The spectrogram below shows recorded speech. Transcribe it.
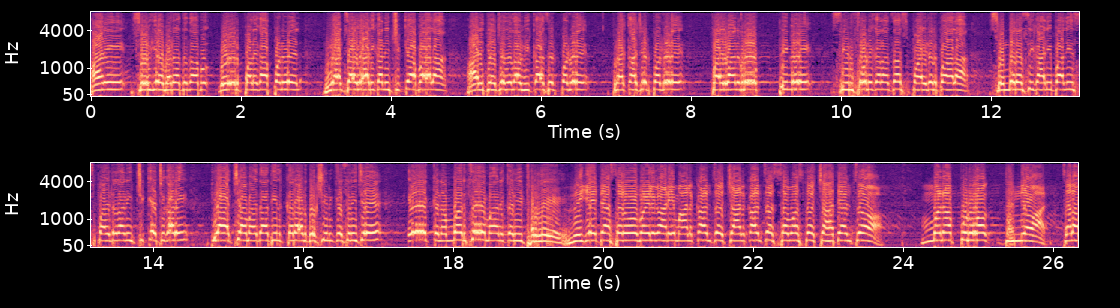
आणि स्वर्गीय भरतदा बोईर पडगा पनवेल यांचा या ठिकाणी चिक्क्या पाहिला आणि त्यांच्या विकास शेठ पडोळे प्रकाश शेठ पडोळे पैलवान ग्रुप पिंगळी सिरसोडीकरांचा स्पायडर पाहिला सुंदर अशी गाडी पाहिली स्पायडर आणि चिक्क्याची गाडी. त्याच्या मैदानातील कराड दक्षिण केसरीचे एक नंबरचे मानकरी ठरले. विजेत्या सर्व बैलगाडी मालकांचं चालकांचं समस्त चाहत्यांचं मनपूर्वक धन्यवाद. चला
